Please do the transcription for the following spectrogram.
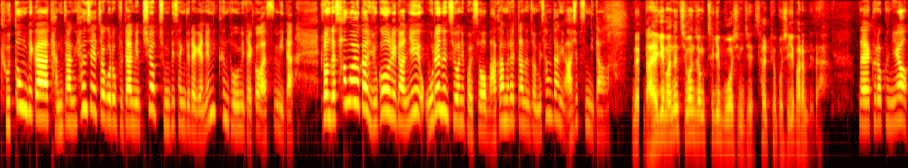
교통비가 당장 현실적으로 부담인 취업 준비생들에게는 큰 도움이 될 것 같습니다. 그런데 3월과 6월이라니 올해는 지원이 벌써 마감을 했다는 점이 상당히 아쉽습니다. 네, 나에게 맞는 지원 정책이 무엇인지 살펴보시기 바랍니다. 네, 그렇군요.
